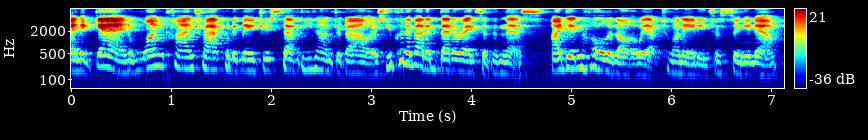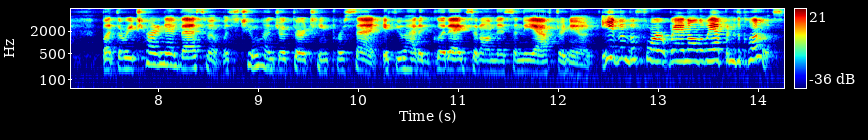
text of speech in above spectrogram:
And again, one contract would have made you $1,700. You could have had a better exit than this. I didn't hold it all the way up to 180, just so you know. But the return on investment was 213% if you had a good exit on this in the afternoon, even before it ran all the way up into the close.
